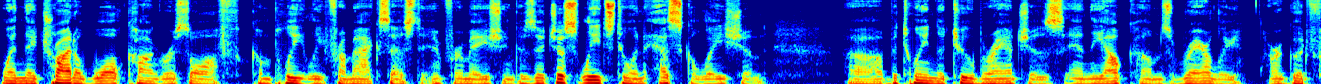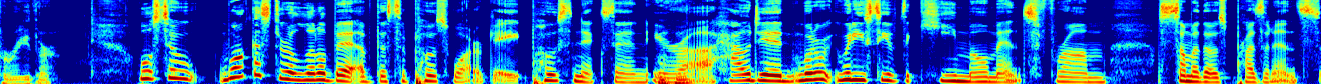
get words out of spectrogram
when they try to wall Congress off completely from access to information, because it just leads to an escalation uh, between the two branches, and the outcomes rarely are good for either. Well, so walk us through a little bit of the post Watergate, post Nixon era. Mm-hmm. How did what, are, what do you see as the key moments from some of those presidents,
